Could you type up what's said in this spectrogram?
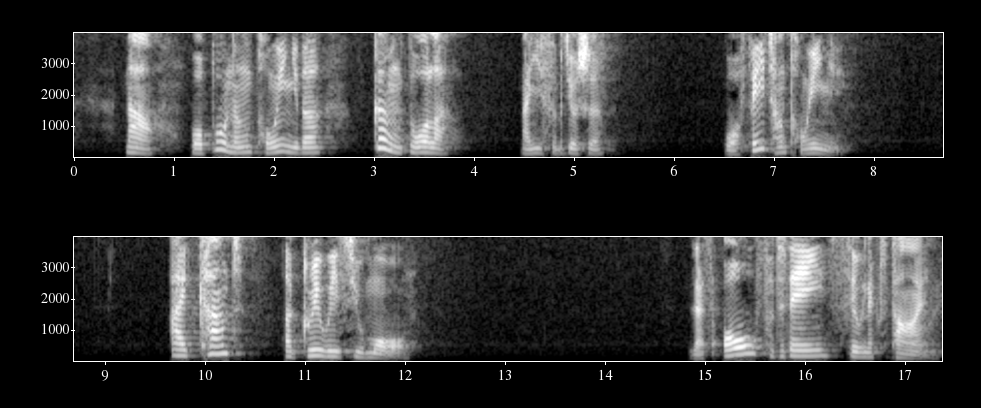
那我不能同意你的更多了，那意思不就是我非常同意你？I can't. Agree with you more. That's all for today. See you next time.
